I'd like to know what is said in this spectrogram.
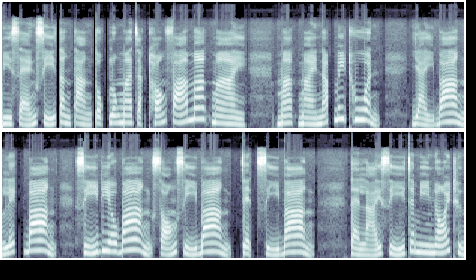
มีแสงสีต่างๆ ตกลงมาจากท้องฟ้ามากมาย มากมายนับไม่ถ้วน ใหญ่บ้าง เล็กบ้าง สีเดียวบ้าง สองสีบ้าง เจ็ดสีบ้าง แต่หลายสีจะมีน้อยถึง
